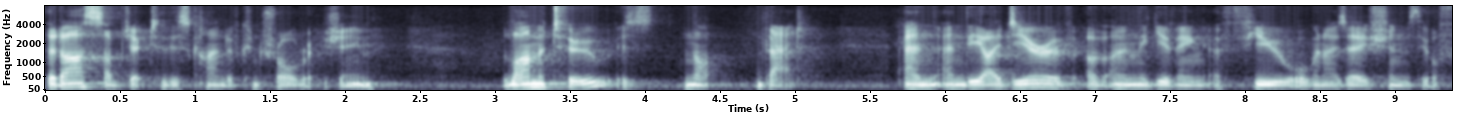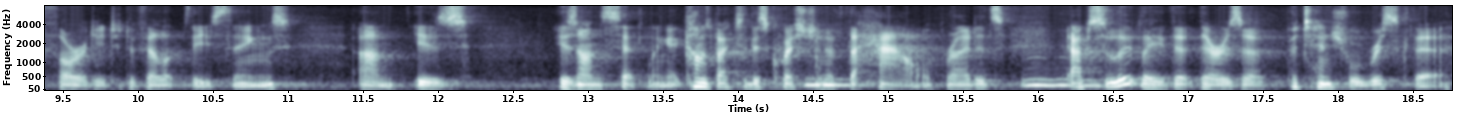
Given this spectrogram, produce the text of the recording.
that are subject to this kind of control regime. Llama 2 is not that. And, and the idea of, of only giving a few organizations the authority to develop these things um, is, is unsettling. It comes back to this question mm-hmm. of the how, right? It's mm-hmm. absolutely that there is a potential risk there.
